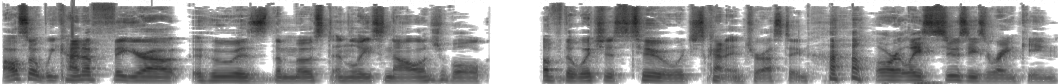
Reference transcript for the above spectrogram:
also we kind of figure out who is the most and least knowledgeable of the witches too, which is kind of interesting. or at least Susie's ranking.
